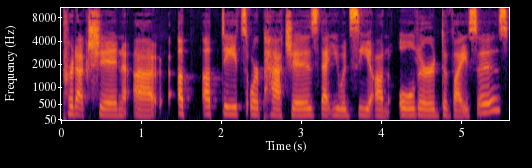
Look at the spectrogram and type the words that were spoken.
production uh, up- updates or patches that you would see on older devices.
